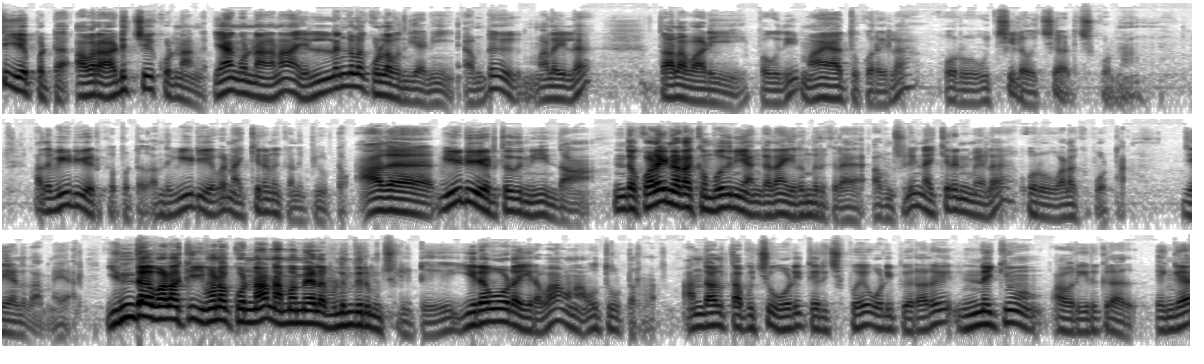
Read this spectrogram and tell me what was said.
செய்யப்பட்ட அவரை அடிச்சே கொண்டாங்க ஏன் கொண்டாங்கன்னா எல்லங்களை கொள்ள வந்தியா நீ? அப்படின்ட்டு மலையில் தாளவாடி பகுதி மாயாத்துக்குறையில் ஒரு உச்சியில் வச்சு அடிச்சு கொண்டாங்க அதை வீடியோ எடுக்கப்பட்டது. அந்த வீடியோவை நக்கிரனுக்கு அனுப்பிவிட்டோம். அதை வீடியோ எடுத்தது நீ தான். இந்த கொலை நடக்கும்போது நீ அங்கே தான் இருந்திருக்கிற அப்படின்னு சொல்லி நக்கிரன் மேலே ஒரு வழக்கு போட்டாங்க. ஜெயலலிதா அம்மையார் இந்த வழக்கு இவனை கொண்டா நம்ம மேலே விழுந்துரும்னு சொல்லிட்டு இரவோட இரவா அவனை அவுத்து விட்டுறாரு. அந்த ஆள் தப்பிச்சு ஓடி தெரிச்சு போய் ஓடி போயிடுறாரு இன்றைக்கும் அவர் இருக்கிறாரு. எங்கே?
